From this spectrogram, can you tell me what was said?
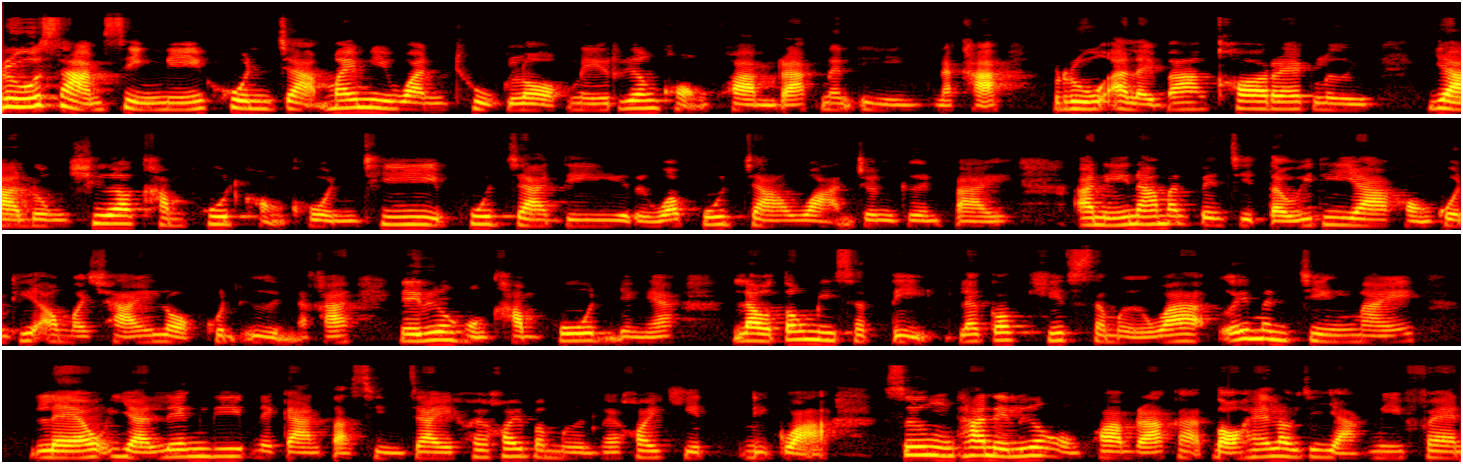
รู้สามสิ่งนี้คุณจะไม่มีวันถูกหลอกในเรื่องของความรักนั่นเองนะคะ รู้อะไรบ้างข้อแรกเลย อย่าลงเชื่อคำพูดของคนที่พูดจาดี หรือว่าพูดจาหวานจนเกินไป อันนี้นะมันเป็นจิตวิทยาของคนที่เอามาใช้หลอกคนอื่นนะคะ ในเรื่องของคำพูดอย่างเงี้ยเราต้องมีสติแล้วก็คิดเสมอว่า เอ้ยมันจริงไหม แล้วอย่าเร่งรีบในการตัดสินใจค่อย ๆ ประเมินค่อยๆคิดดีกว่า ซึ่งถ้าในเรื่องของความรักอะต่อให้เราจะอยากมีแฟน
